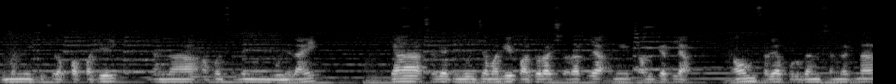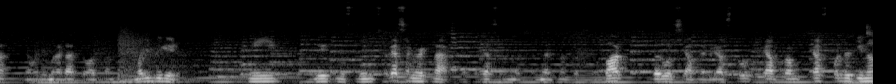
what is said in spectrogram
सन्माननीय किशोरप्पा पाटील यांना आपण सगळ्यांनी बोललेलं आहे. या सगळ्या टिंगोलीच्या मागे पाचोरा शहरातल्या आणि तालुक्यातल्या तमाम सगळ्या पुरोगामी संघटना यामध्ये मराठा सेवा समाज ब्रिगेड आणि दलित मुस्लिम सगळ्या संघटना या सगळ्या संघटनांचा सहभाग दरवर्षी आपल्याकडे असतो. त्या प्रम- त्याच पद्धतीनं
